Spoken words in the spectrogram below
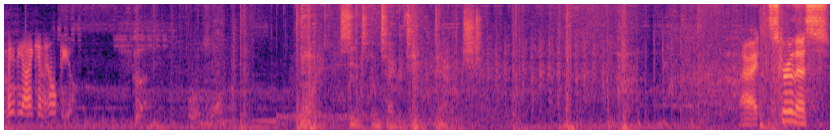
Maybe I can help you. Suit integrity damaged. Alright, screw this.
